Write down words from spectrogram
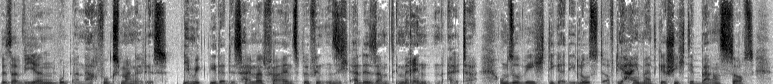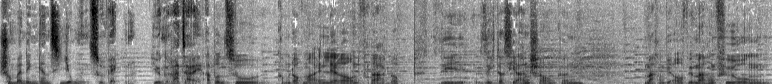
reservieren. Und an Nachwuchs mangelt es. Die Mitglieder des Heimatvereins befinden sich allesamt im Rentenalter. Umso wichtiger die Lust auf die Heimatgeschichte Barnsdorfs schon bei den ganz Jungen zu wecken. Jürgen Rattay. Ab und zu kommt auch mal ein Lehrer und fragt, ob sie sich das hier anschauen können. Machen wir auch, wir machen Führungen.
